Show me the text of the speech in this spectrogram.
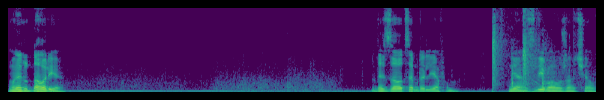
Вони тут на горі. Десь за оцим рельєфом. Ні, зліва вже чел.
